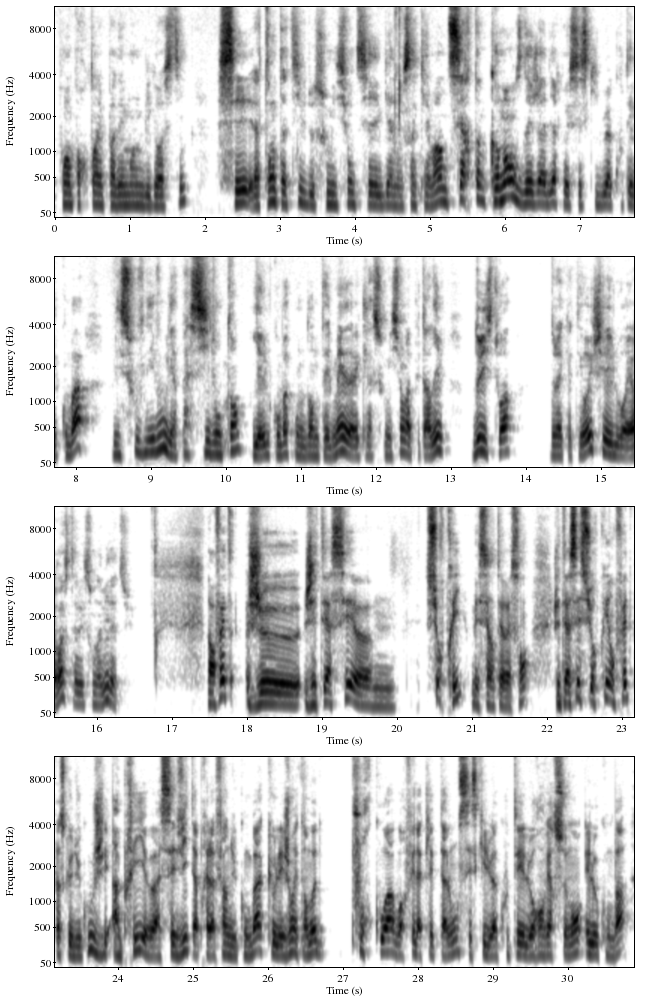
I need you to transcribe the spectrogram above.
Point important et pas des moindres de Big Rusty, c'est la tentative de soumission de Cyril Gann au cinquième round. Certains commencent déjà à dire que c'est ce qui lui a coûté le combat, mais souvenez-vous, il y a pas si longtemps, il y a eu le combat contre Dante May avec la soumission la plus tardive de l'histoire de la catégorie chez les lourds. Et avait son avis là-dessus. En fait, j'étais assez euh, surpris, mais c'est intéressant. J'étais assez surpris en fait parce que du coup, j'ai appris euh, assez vite après la fin du combat que les gens étaient en mode pourquoi avoir fait la clé de talon, c'est ce qui lui a coûté le renversement et le combat.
